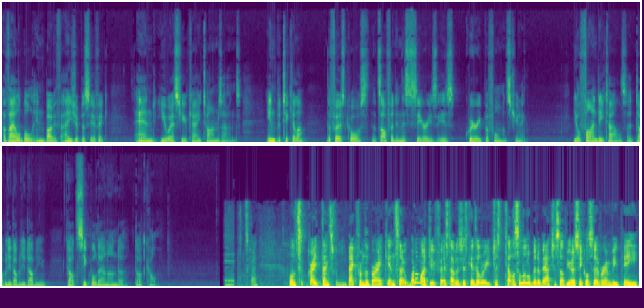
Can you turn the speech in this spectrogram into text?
available in both Asia Pacific and US UK time zones. In particular, the first course that's offered in this series is Query Performance Tuning. You'll find details at www.sqldownunder.com. That's great. Well, it's great. Thanks. For, back from the break. And so, what I might do first up is just get Hilary, just tell us a little bit about yourself. You're a SQL Server MVP.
